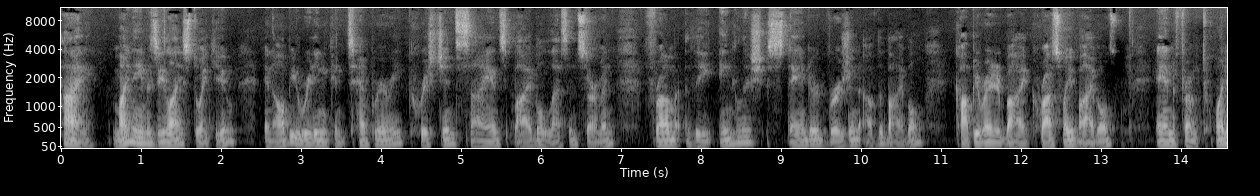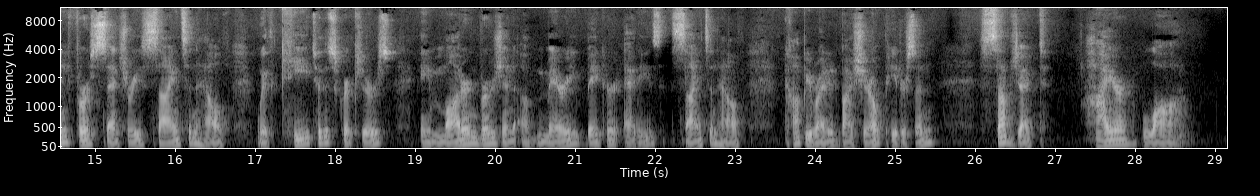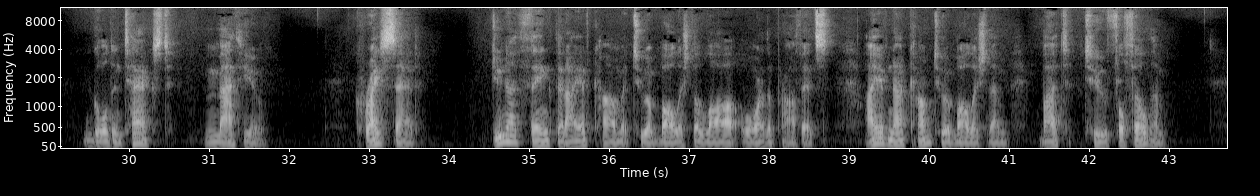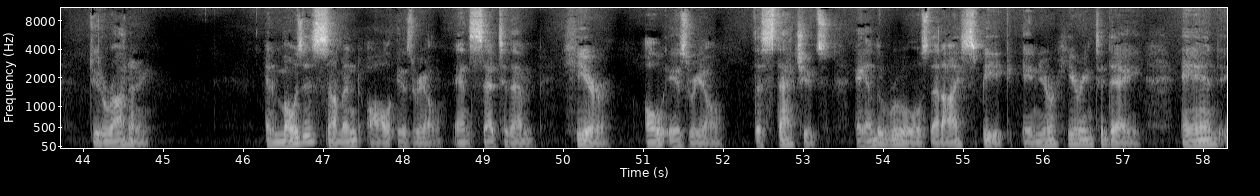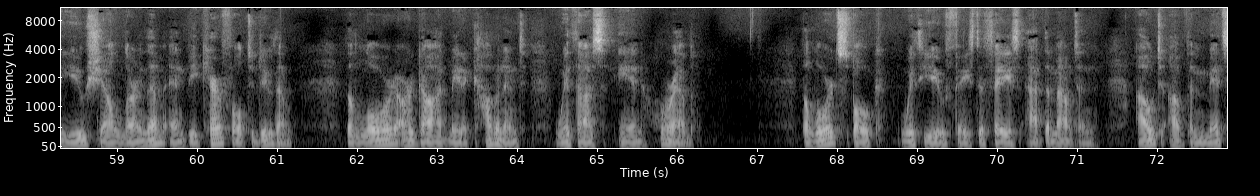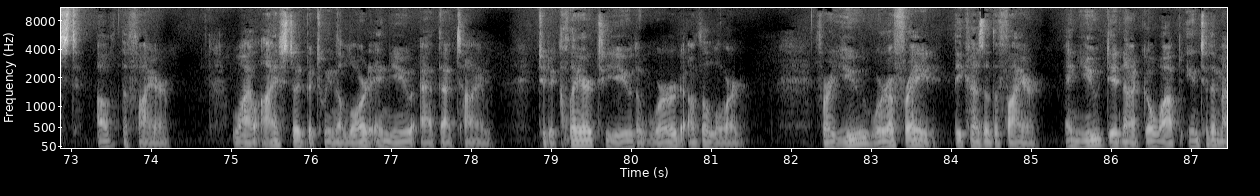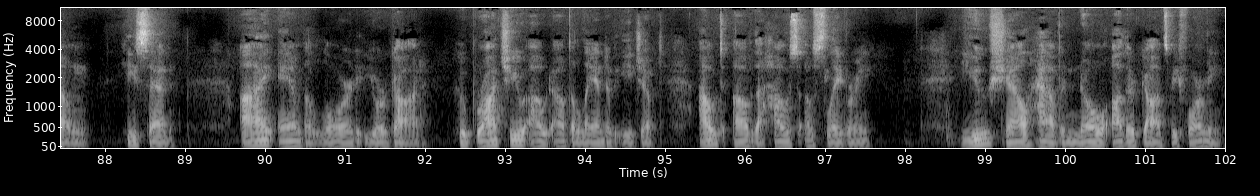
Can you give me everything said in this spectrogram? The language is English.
Hi, my name is Eli Stoicu, and I'll be reading a contemporary Christian Science Bible lesson sermon from the English Standard Version of the Bible, copyrighted by Crossway Bibles, and from 21st Century Science and Health with Key to the Scriptures, a modern version of Mary Baker Eddy's Science and Health, copyrighted by Cheryl Petersen. Subject Higher Law. Golden text Matthew. Christ said, Do not think that I have come to abolish the law or the prophets. I have not come to abolish them, but to fulfill them. Deuteronomy. And Moses summoned all Israel and said to them, Hear, O Israel, the statutes and the rules that I speak in your hearing today, and you shall learn them and be careful to do them. The Lord our God made a covenant with us in Horeb. The Lord spoke with you face to face at the mountain, out of the midst of the fire, while I stood between the Lord and you at that time, to declare to you the word of the Lord. For you were afraid because of the fire, and you did not go up into the mountain. He said, I am the Lord your God, who brought you out of the land of Egypt, out of the house of slavery. You shall have no other gods before me.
